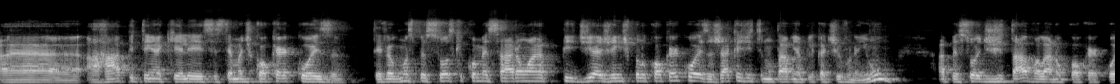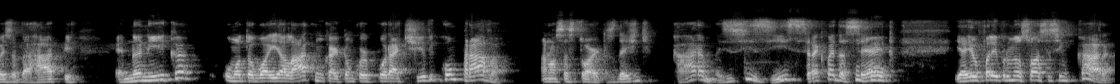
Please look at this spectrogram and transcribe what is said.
é, a RAP tem aquele sistema de qualquer coisa. Teve algumas pessoas que começaram a pedir a gente pelo qualquer coisa, já que a gente não estava em aplicativo nenhum, a pessoa digitava lá no qualquer coisa da RAP é, Nanica, o motoboy ia lá com um cartão corporativo e comprava as nossas tortas. Daí a gente, cara, mas isso existe, será que vai dar certo? e aí eu falei para o meu sócio assim, cara,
